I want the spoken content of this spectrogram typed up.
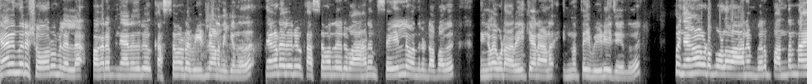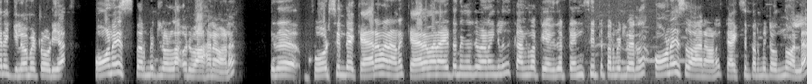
ഞാനിന്നൊരു ഷോറൂമിലല്ല പകരം ഞാനിതൊരു കസ്റ്റമറുടെ വീട്ടിലാണ് നിൽക്കുന്നത്. ഞങ്ങളുടെ ഒരു കസ്റ്റമറിന്റെ ഒരു വാഹനം സെയിലിന് വന്നിട്ടുണ്ട്. അപ്പോൾ അത് നിങ്ങളെ കൂടെ അറിയിക്കാനാണ് ഇന്നത്തെ ഈ വീഡിയോ ചെയ്യുന്നത്. ഇപ്പോൾ ഞങ്ങളുടെ കൂടെ ഉള്ള വാഹനം വെറും പന്ത്രണ്ടായിരം കിലോമീറ്റർ ഓടിയ ഓണേഴ്സ് പെർമിറ്റിലുള്ള ഒരു വാഹനമാണ്. ഇത് ഫോർട്സിന്റെ കാരവാനാണ് കാരവാനായിട്ട് നിങ്ങൾക്ക് വേണമെങ്കിൽ ഇത് കൺവെർട്ട് ചെയ്യാം. ഇത് ടെൻ സീറ്റ് പെർമിറ്റിൽ വരുന്ന ഓണേഴ്സ് വാഹനമാണ്. ടാക്സി പെർമിറ്റ് ഒന്നുമല്ല.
